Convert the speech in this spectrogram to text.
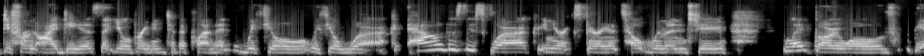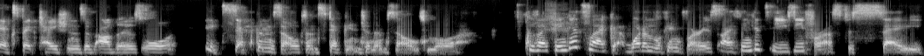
different ideas that you're bringing to the planet with your with your work. How does this work in your experience help women to let go of the expectations of others or accept themselves and step into themselves more? Because I think it's like what I'm looking for is I think it's easy for us to say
